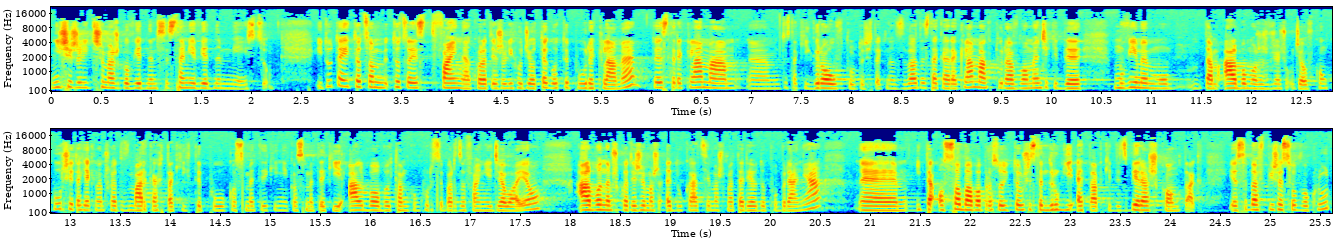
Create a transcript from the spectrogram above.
niż jeżeli trzymasz go w jednym systemie, w jednym miejscu. I tutaj to, co, to, co jest fajne akurat, jeżeli chodzi o tego typu reklamę, to jest reklama, to jest taki growth tool, to się tak nazywa, to jest taka reklama, która w momencie, kiedy mówimy mu tam albo możesz wziąć udział w konkursie, tak jak na przykład w markach takich typu kosmetyki, nie kosmetyki, albo, bo tam konkursy bardzo fajnie działają, albo na przykład jeżeli masz edukację, masz materiał do pobrania i ta osoba po prostu, to już jest ten drugi etap, kiedy zbierasz kontakt i osoba wpisze słowo klucz,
